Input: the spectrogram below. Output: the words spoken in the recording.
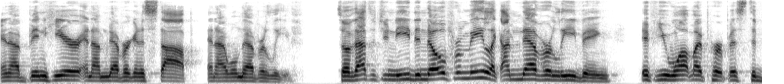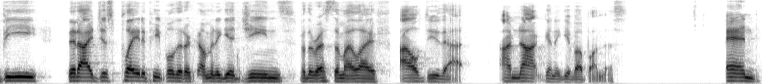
and I've been here and I'm never going to stop and I will never leave. So if that's what you need to know from me, like I'm never leaving. If you want my purpose to be that I just play to people that are coming to get jeans for the rest of my life, I'll do that. I'm not going to give up on this. And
